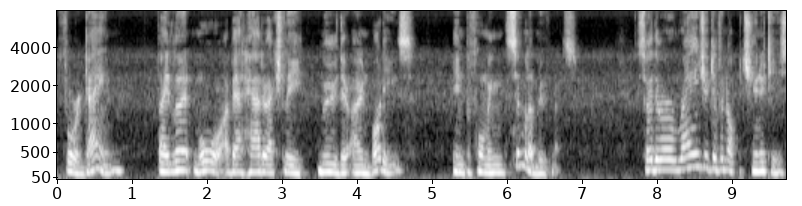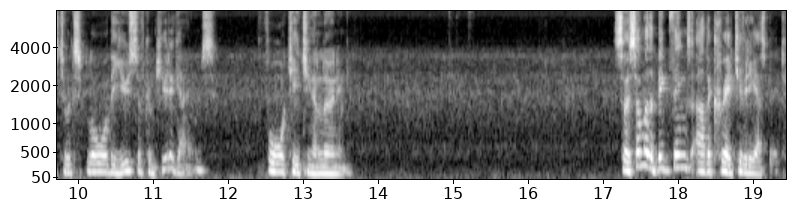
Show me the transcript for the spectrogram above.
for a game, they learnt more about how to actually move their own bodies in performing similar movements. So there are a range of different opportunities to explore the use of computer games for teaching and learning. So some of the big things are the creativity aspect.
